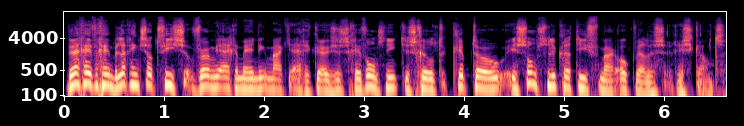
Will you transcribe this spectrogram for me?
Wij geven geen beleggingsadvies. Vorm je eigen mening, maak je eigen keuzes. Geef ons niet de schuld. Crypto is soms lucratief, maar ook wel eens riskant.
